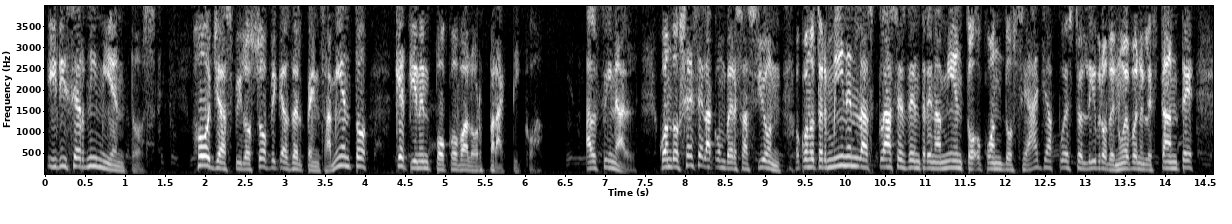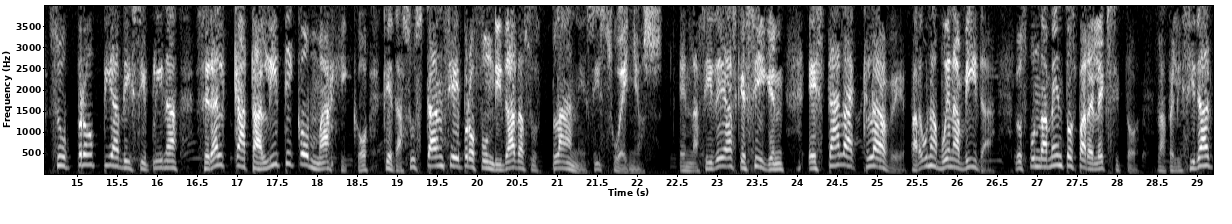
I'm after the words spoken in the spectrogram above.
y discernimientos. Joyas filosóficas del pensamiento que tienen poco valor práctico. Al final, cuando cese la conversación, o cuando terminen las clases de entrenamiento, o cuando se haya puesto el libro de nuevo en el estante, su propia disciplina será el catalítico mágico que da sustancia y profundidad a sus planes y sueños. En las ideas que siguen está la clave para una buena vida, los fundamentos para el éxito, la felicidad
